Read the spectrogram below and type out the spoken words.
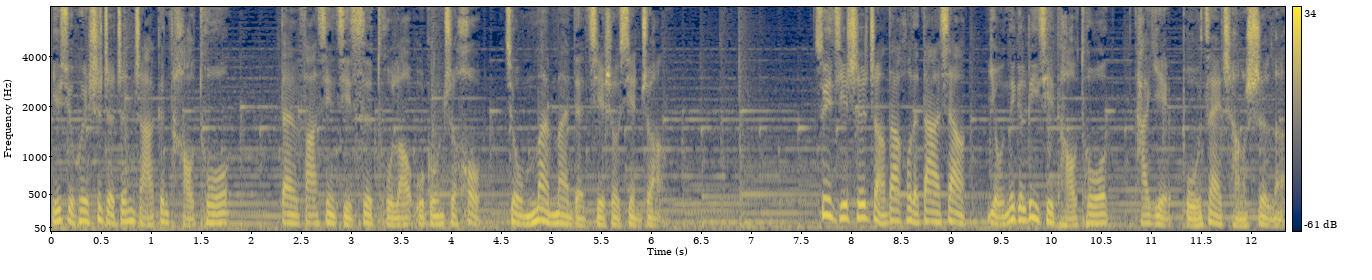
也许会试着挣扎跟逃脱，但发现几次徒劳无功之后，就慢慢的接受现状。所以，即使长大后的大象有那个力气逃脱，它也不再尝试了，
